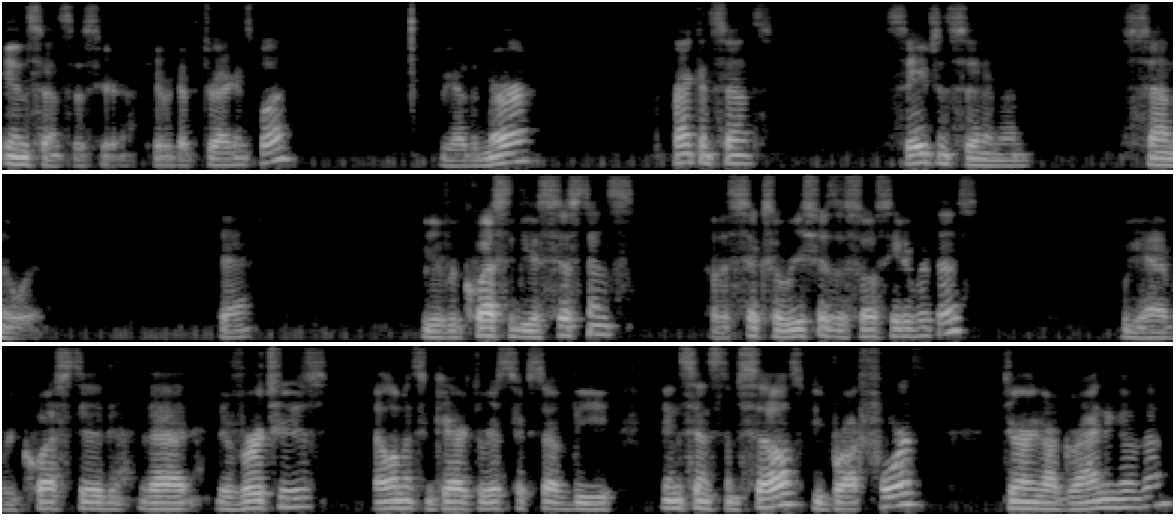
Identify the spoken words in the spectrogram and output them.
incenses here. Okay, we got the dragon's blood, we have the myrrh, frankincense, sage and cinnamon, sandalwood. Okay, we have requested the assistance of the six orishas associated with this. We have requested that the virtues, elements, and characteristics of the incense themselves be brought forth during our grinding of them.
